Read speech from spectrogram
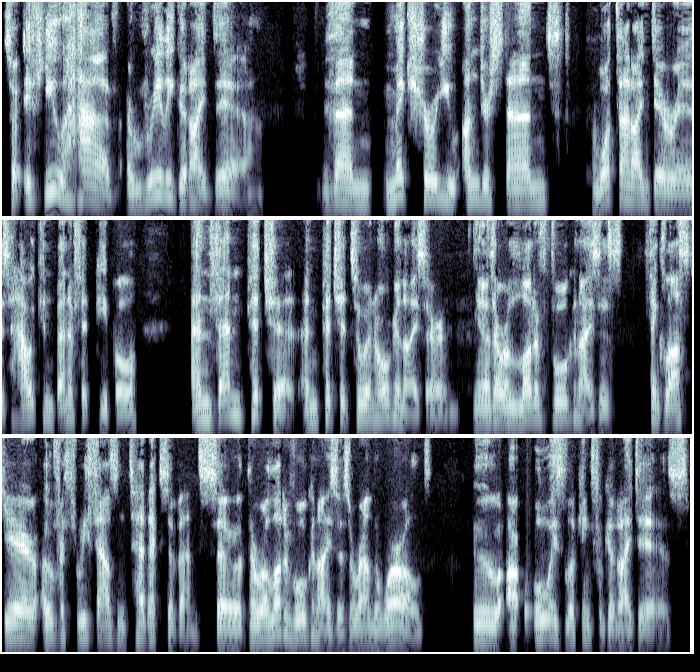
So if you have a really good idea, then make sure you understand what that idea is, how it can benefit people, and then pitch it and pitch it to an organizer. You know, there are a lot of organizers think last year over 3,000 TEDx events. So there were a lot of organizers around the world who are always looking for good ideas.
